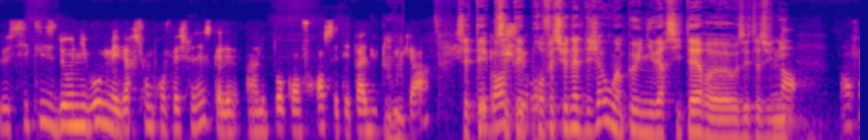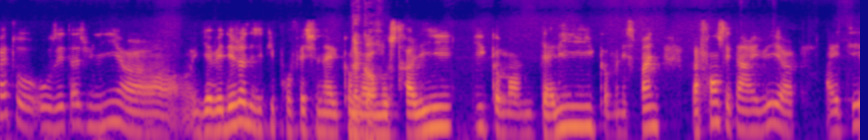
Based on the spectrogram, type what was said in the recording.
le cycliste de haut niveau, mais version professionnelle, parce qu'à l'époque en France, c'était pas du tout le mhm. cas. C'était professionnel déjà ou un peu universitaire euh, aux États-Unis? Non. En fait, aux, États-Unis, euh, il y avait déjà des équipes professionnelles, comme en Australie, comme en Italie, comme en Espagne. La France est arrivée, euh, a été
